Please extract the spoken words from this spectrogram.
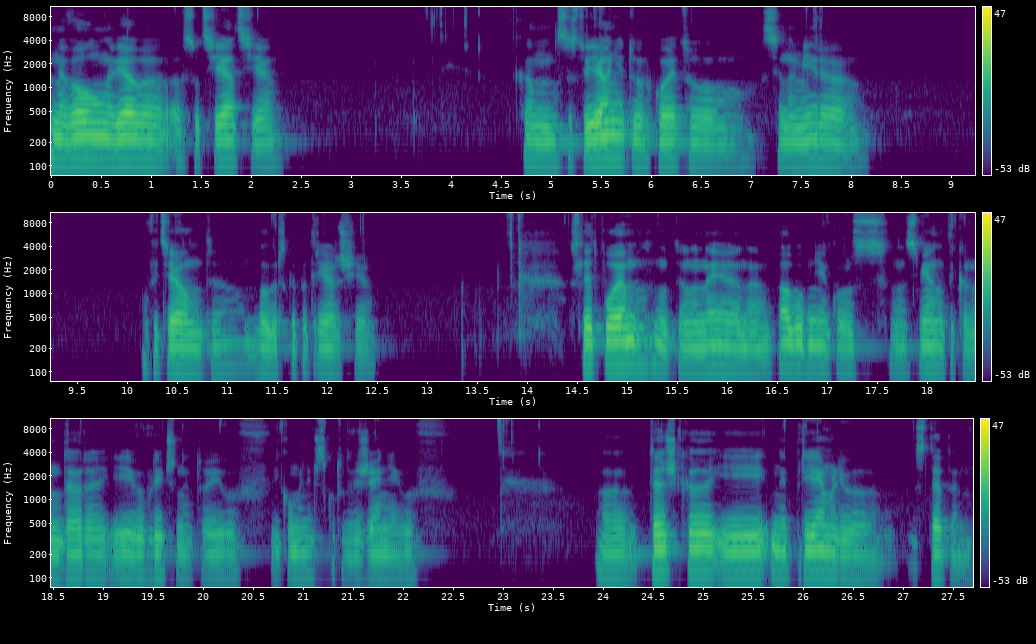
неволно навява асоциация към състоянието, в което се намира официалната българска патриаршия – след поемането на нея на пагубния курс, на смяната календара и въвличането и в економическото движение, в тежка и неприемлива степен.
